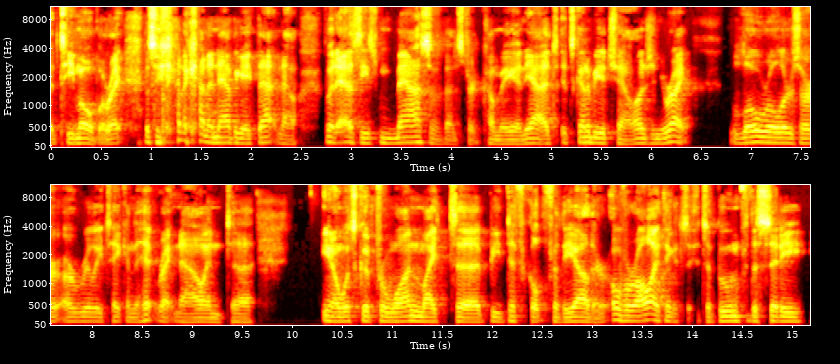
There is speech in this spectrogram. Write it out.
at T-Mobile, right? So you got to kind of navigate that now. But as these massive events start coming in, yeah, it's, it's going to be a challenge. And you're right low rollers are, are really taking the hit right now. And, uh, you know, what's good for one might uh, be difficult for the other. Overall, I think it's, it's a boon for the city.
